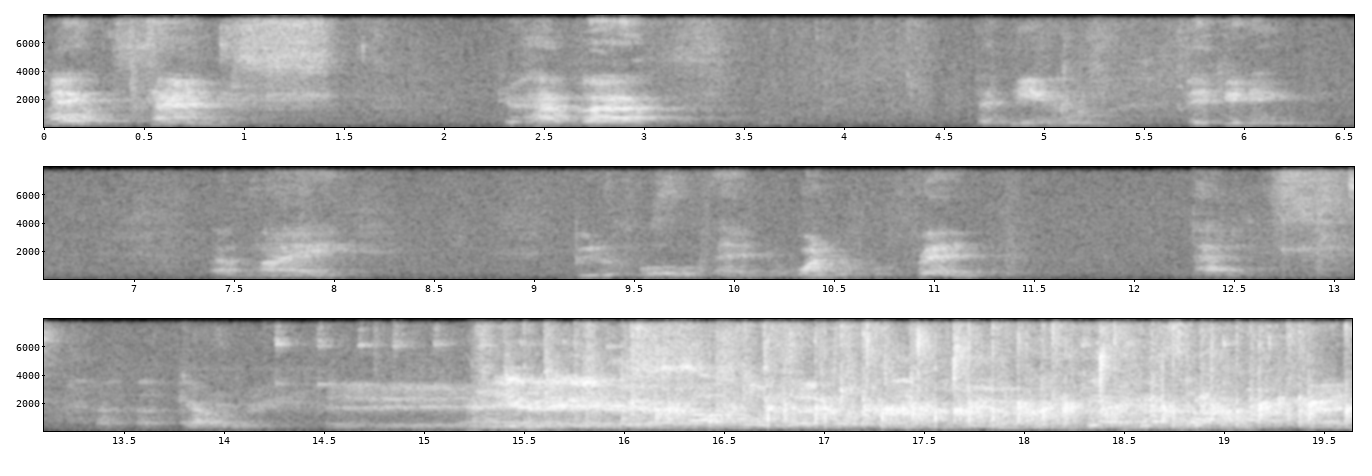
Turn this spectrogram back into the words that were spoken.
makes sense to have uh, the new beginning of my beautiful and wonderful friend, Pat's Gallery. Here, here. Also the- And,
